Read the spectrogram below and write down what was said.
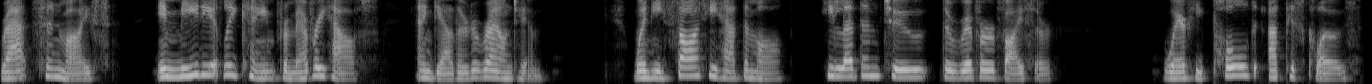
Rats and mice immediately came from every house and gathered around him. When he thought he had them all, he led them to the river Weser, where he pulled up his clothes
